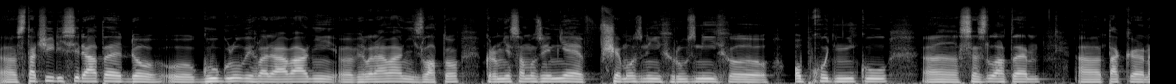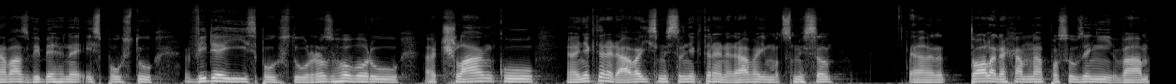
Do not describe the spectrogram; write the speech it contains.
Eh, stačí, když si dáte do eh, Google vyhledávání, vyhledávání zlato, kromě samozřejmě všemozných různých obchodníků se zlatem, tak na vás vyběhne i spoustu videí, spoustu rozhovorů, článků. Některé dávají smysl, některé nedávají moc smysl. To ale nechám na posouzení vám.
